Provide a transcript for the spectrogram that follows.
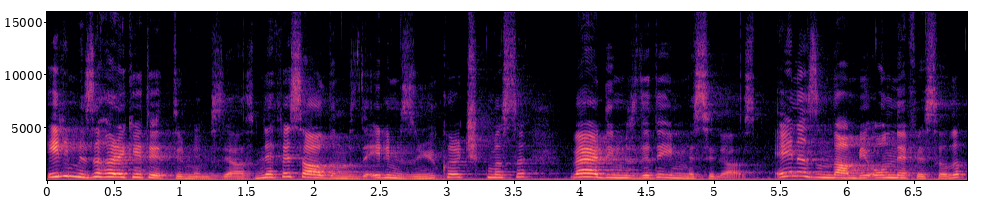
Elimizi hareket ettirmemiz lazım. Nefes aldığımızda elimizin yukarı çıkması, verdiğimizde de inmesi lazım. En azından bir 10 nefes alıp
